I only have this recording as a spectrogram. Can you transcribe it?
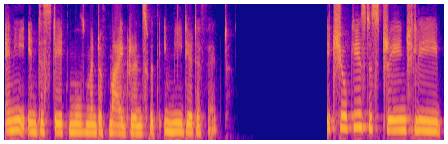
any interstate movement of migrants with immediate effect. It showcased a strangely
